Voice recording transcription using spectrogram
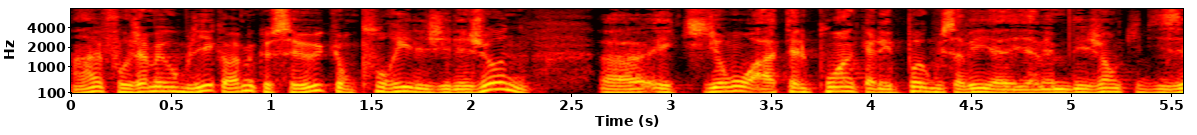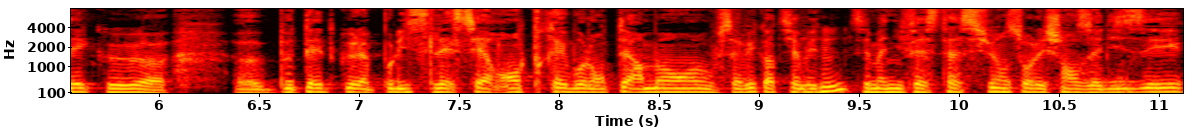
Hein, il ne faut jamais oublier quand même que c'est eux qui ont pourri les gilets jaunes euh, et qui ont, à tel point qu'à l'époque, vous savez, il y, a même des gens qui disaient que euh, euh, peut-être que la police laissait rentrer volontairement. Vous savez, quand il y avait mhm. ces manifestations sur les Champs-Élysées,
